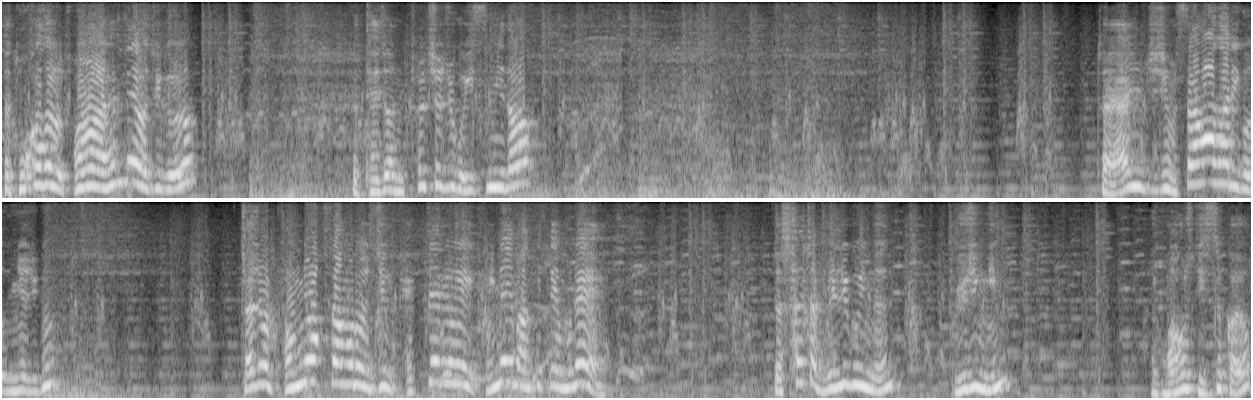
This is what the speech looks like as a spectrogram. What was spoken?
자 독화살로 전환을 했네요 지금. 자, 대전 펼쳐주고 있습니다. 자, 야님 지금 쌍화살이거든요, 지금? 자, 하지만 병력상으로는 지금 백대령이 굉장히 많기 때문에 자, 살짝 밀리고 있는? 이거 막을 수 있을까요?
